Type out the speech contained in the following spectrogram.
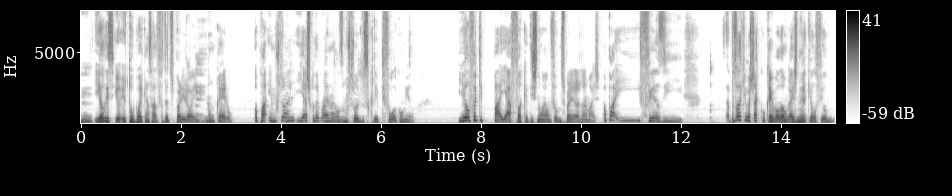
Hum. E ele disse, eu estou bem cansado de fazer de super-herói, não quero. Opa, e mostrou-lhe, e acho que o Ryan Reynolds mostrou-lhe o script e falou com ele. E ele foi tipo, pá, yeah, fuck it, isto não é um filme de super-heróis normais. Opa, e fez e... Apesar que eu achar que o Cable é um gajo naquele filme,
